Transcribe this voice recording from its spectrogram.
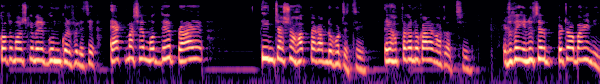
কত মানুষকে মেরে গুম করে ফেলেছে। এক মাসের মধ্যে প্রায় তিন চারশো হত্যাকাণ্ড ঘটেছে। এই হত্যাকাণ্ড কারা ঘটাচ্ছে? এটা তো ইনুসের পেটোয়া বাহিনী।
